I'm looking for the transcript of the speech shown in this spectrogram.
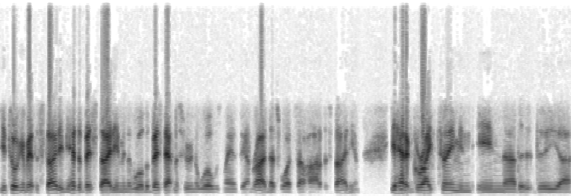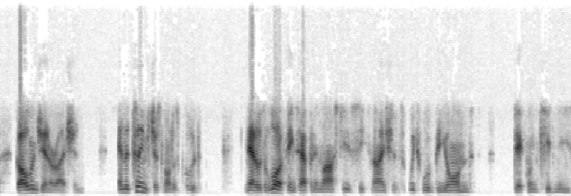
you're talking about the stadium. You had the best stadium in the world. The best atmosphere in the world was Lansdowne Road. That's why it's so hard at the stadium. You had a great team in in uh, the the uh, Golden generation, and the team's just not as good. Now there was a lot of things happening last year's Six Nations, which were beyond Declan Kidney's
